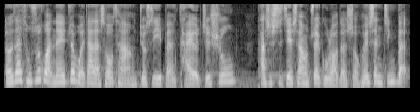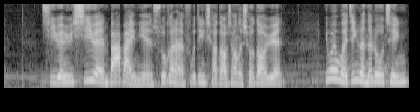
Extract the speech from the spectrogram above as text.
而在图书馆内最伟大的收藏就是一本凯尔之书，它是世界上最古老的手绘圣经本，起源于西元八百年苏格兰附近小岛上的修道院。因为维京人的入侵，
